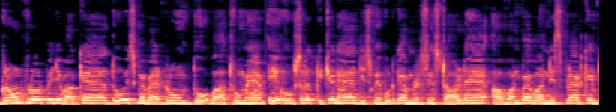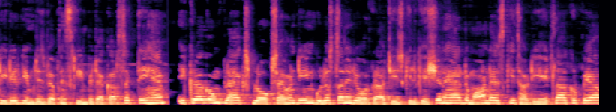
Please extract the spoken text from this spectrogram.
ग्राउंड फ्लोर पे जो वाक़ है, दो इसमें बेडरूम दो बाथरूम है। एक खूबसूरत किचन है, जिसमें वुड कैबिनेट्स इंस्टॉल्ड है। आप वन बाय वन इस फ्लैट के इंटीरियर की इमेजेस भी अपनी स्क्रीन पे चेक कर सकते हैं। इकरा कॉम्प्लेक्स ब्लॉक 17 गुलस्तान जोहर कराची इसकी लोकेशन है। डिमांड है इसकी 38 लाख रुपया।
